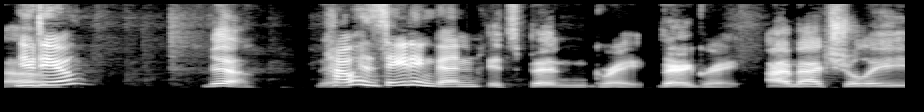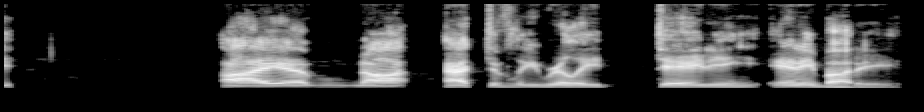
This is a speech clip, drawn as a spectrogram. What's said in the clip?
Um, you do? Yeah, yeah. How has dating been? It's been great. Very great. I'm actually, I am not actively really dating anybody,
